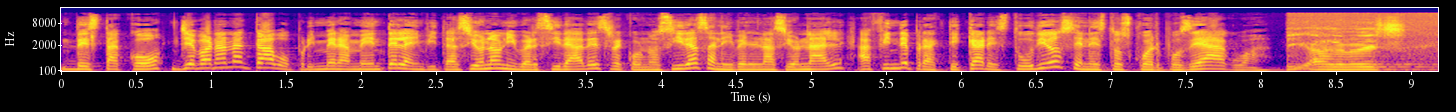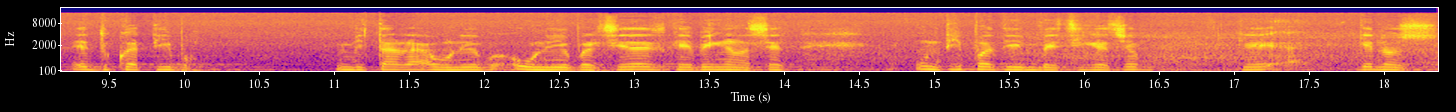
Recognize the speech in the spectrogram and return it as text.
Destacó, llevarán a cabo primeramente la invitación a universidades reconocidas a nivel nacional a fin de practicar estudios en estos cuerpos de agua. Y a la vez educativo, invitar a universidades que vengan a hacer un tipo de investigación que, que nos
